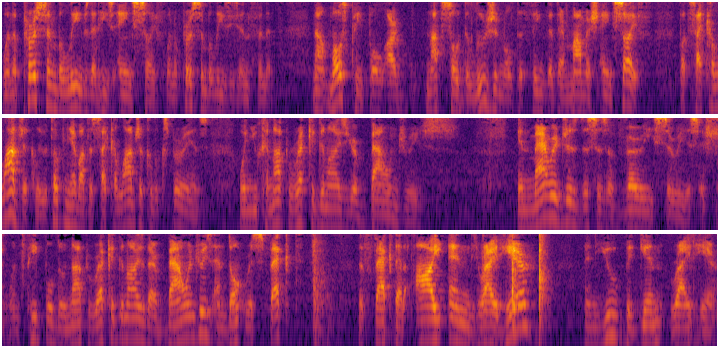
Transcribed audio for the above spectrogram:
When a person believes that he's Ein Sof, when a person believes he's infinite. Now, most people are not so delusional to think that they're Mamish Ein Sof, but psychologically, we're talking here about the psychological experience when you cannot recognize your boundaries. In marriages, this is a very serious issue. When people do not recognize their boundaries and don't respect the fact that I end right here and you begin right here.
